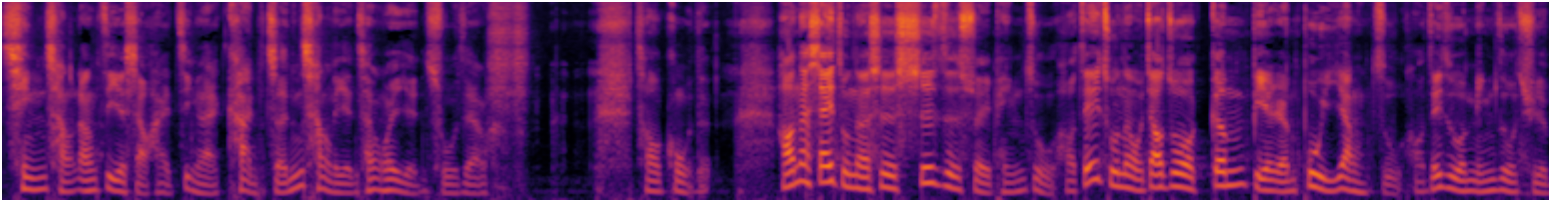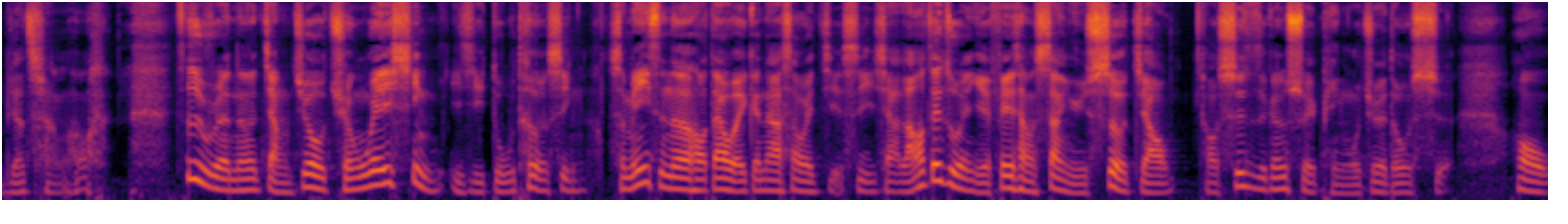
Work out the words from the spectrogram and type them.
清场让自己的小孩进来看整场的演唱会演出，这样。超酷的。好，那下一组呢是狮子水瓶组。好，这一组呢我叫做跟别人不一样组。好，这一组的名字我取得比较长哈。这组人呢讲究权威性以及独特性，什么意思呢？好，待会跟大家稍微解释一下。然后这组人也非常善于社交。好，狮子跟水瓶，我觉得都是。哦，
